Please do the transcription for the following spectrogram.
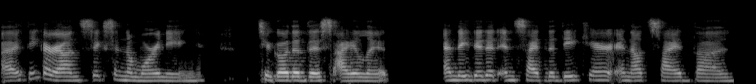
I think around six in the morning to go to this islet. And they did it inside the daycare and outside the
